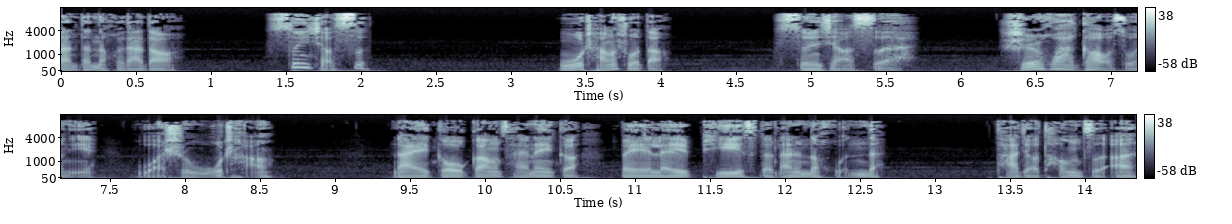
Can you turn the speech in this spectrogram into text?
淡淡的回答道：“孙小四。”吴常说道：“孙小四，实话告诉你，我是吴常，来勾刚才那个被雷劈死的男人的魂的。他叫滕子安，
